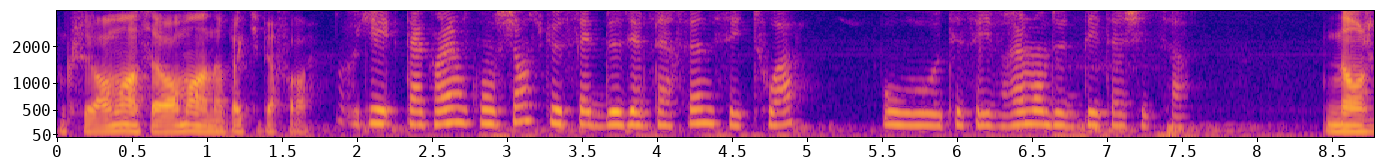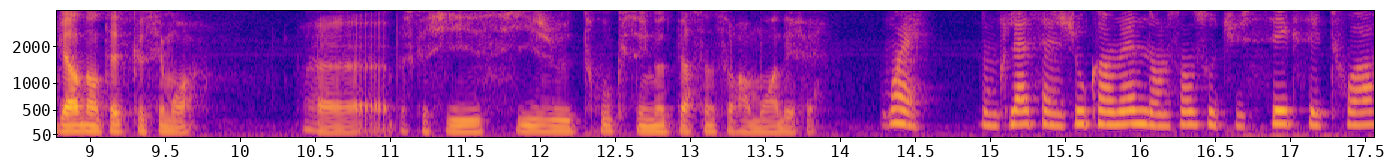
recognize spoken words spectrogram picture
Donc c'est vraiment, ça a vraiment un impact hyper fort. Ok. T'as quand même conscience que cette deuxième personne, c'est toi Ou t'essayes vraiment de te détacher de ça? Non, je garde en tête que c'est moi. Euh, parce que si, si je trouve que c'est une autre personne, ça aura moins d'effet. Ouais. Donc là, ça joue quand même dans le sens où tu sais que c'est toi.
